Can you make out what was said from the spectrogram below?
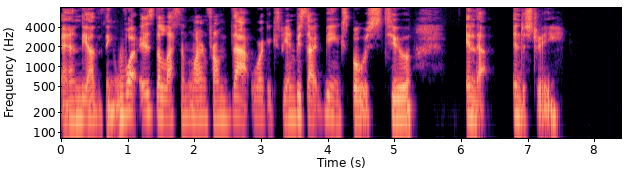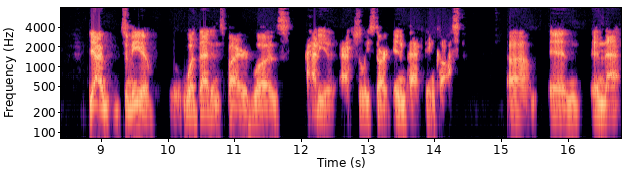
and the other thing, what is the lesson learned from that work experience besides being exposed to in that industry? Yeah, to me, uh, what that inspired was how do you actually start impacting cost, um, and and that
